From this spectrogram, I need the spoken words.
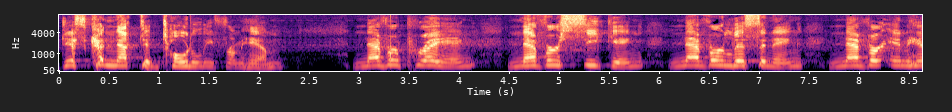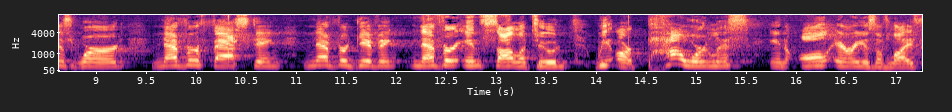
Disconnected totally from Him, never praying, never seeking, never listening, never in His Word, never fasting, never giving, never in solitude. We are powerless in all areas of life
